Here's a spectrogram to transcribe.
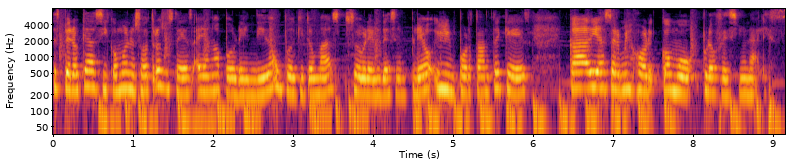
Espero que así como nosotros ustedes hayan aprendido un poquito más sobre el desempleo y lo importante que es cada día ser mejor como profesionales.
